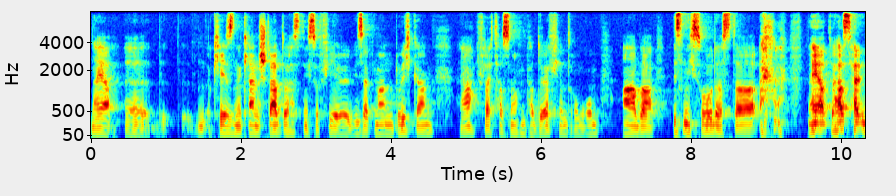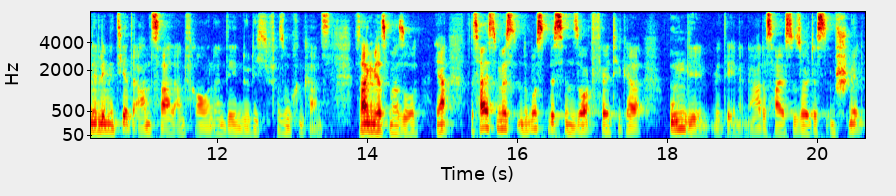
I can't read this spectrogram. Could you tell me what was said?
naja, äh, okay, es ist eine kleine Stadt, du hast nicht so viel, wie sagt man, Durchgang. Ja, vielleicht hast du noch ein paar Dörfchen drumherum, aber ist nicht so, dass da, naja, du hast halt eine limitierte Anzahl an Frauen, an denen du dich versuchen kannst. Sagen wir es mal so. Ja, das heißt, du musst, du musst ein bisschen sorgfältiger umgehen mit denen. Ja? Das heißt, du solltest im Schnitt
